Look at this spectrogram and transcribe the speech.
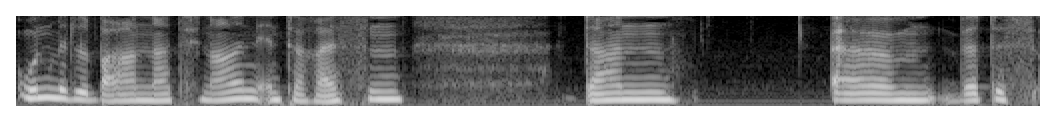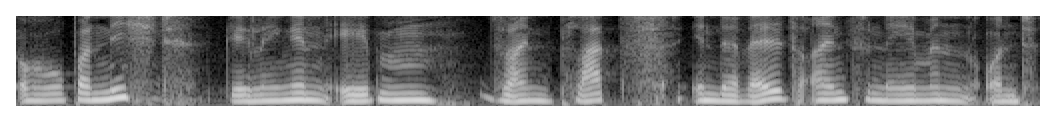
unmittelbaren nationalen Interessen, dann ähm, wird es Europa nicht gelingen, eben seinen Platz in der Welt einzunehmen und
